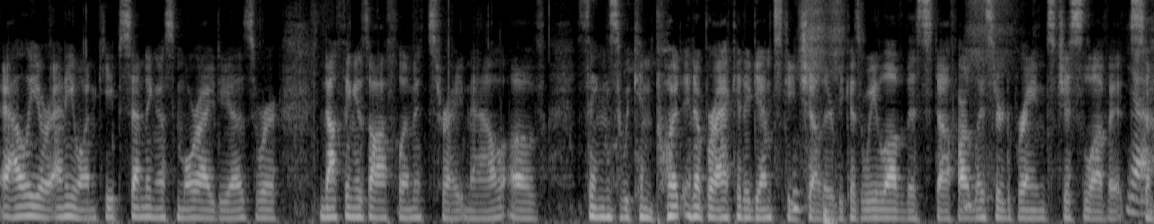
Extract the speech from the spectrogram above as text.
Allie or anyone keep sending us more ideas. Where nothing is off limits right now of things we can put in a bracket against each other because we love this stuff. Our lizard brains just love it. yeah, so.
